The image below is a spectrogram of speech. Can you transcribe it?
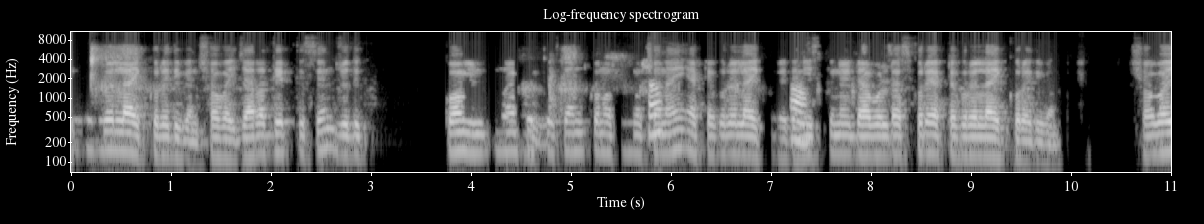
একটু করে লাইক করে দিবেন সবাই যারা দেখতেছেন যদি কমেন্ট না করতে চান কোনো সমস্যা নাই একটা করে লাইক করে দিন। স্ক্রিনে ডাবল টাচ করে একটা করে লাইক করে দিবেন। সবাই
